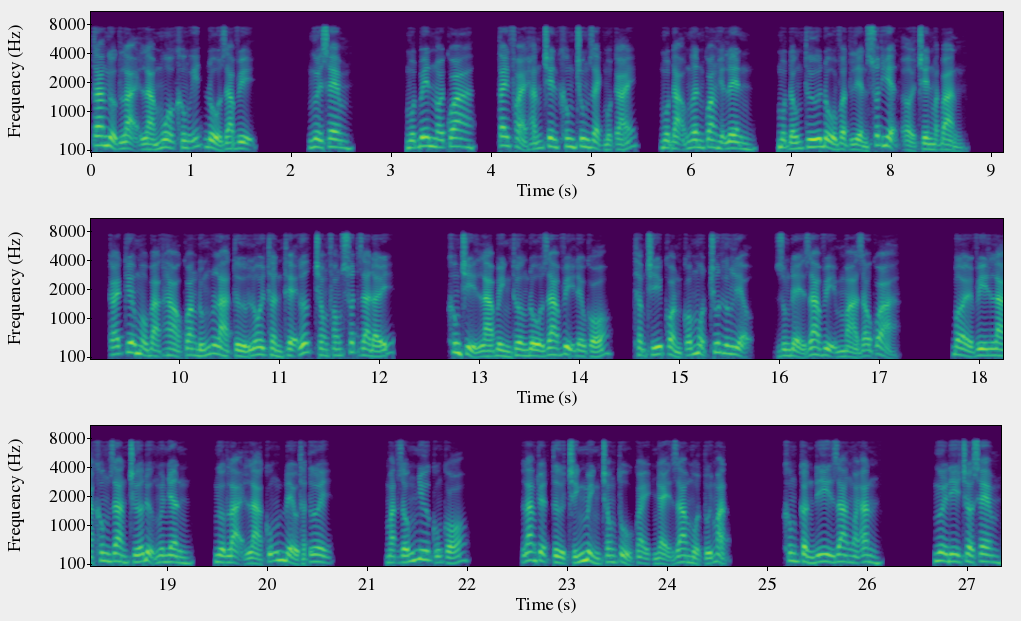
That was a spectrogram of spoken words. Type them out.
ta ngược lại là mua không ít đồ gia vị. Người xem. Một bên nói qua, tay phải hắn trên không trung rạch một cái, một đạo ngân quang hiện lên, một đống thứ đồ vật liền xuất hiện ở trên mặt bàn. Cái kia màu bạc hào quang đúng là từ lôi thần thể ước trong phóng xuất ra đấy không chỉ là bình thường đồ gia vị đều có, thậm chí còn có một chút hương liệu, dùng để gia vị mà rau quả. Bởi vì là không gian chứa đựng nguyên nhân, ngược lại là cũng đều thật tươi. Mặt giống như cũng có. Lam tuyệt từ chính mình trong tủ quậy nhảy ra một túi mặt. Không cần đi ra ngoài ăn. Người đi chờ xem.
